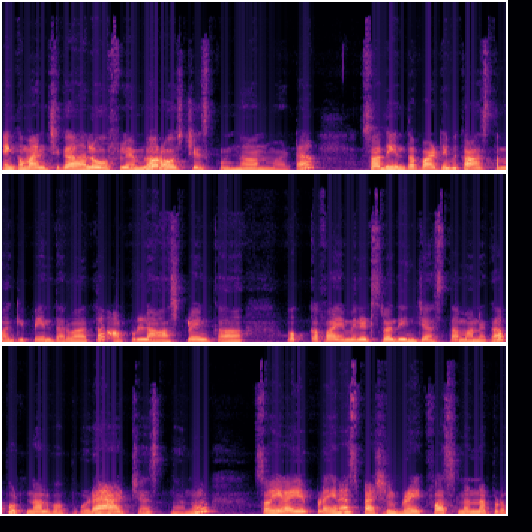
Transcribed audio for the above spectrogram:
ఇంకా మంచిగా లో ఫ్లేమ్లో రోస్ట్ చేసుకుంటున్నాను అనమాట సో దీంతో పాటు ఇవి కాస్త మగ్గిపోయిన తర్వాత అప్పుడు లాస్ట్లో ఇంకా ఒక్క ఫైవ్ మినిట్స్లో దించేస్తామనగా పుట్నాల పప్పు కూడా యాడ్ చేస్తున్నాను. సో ఇలా ఎప్పుడైనా స్పెషల్ బ్రేక్ఫాస్ట్లు అన్నప్పుడు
